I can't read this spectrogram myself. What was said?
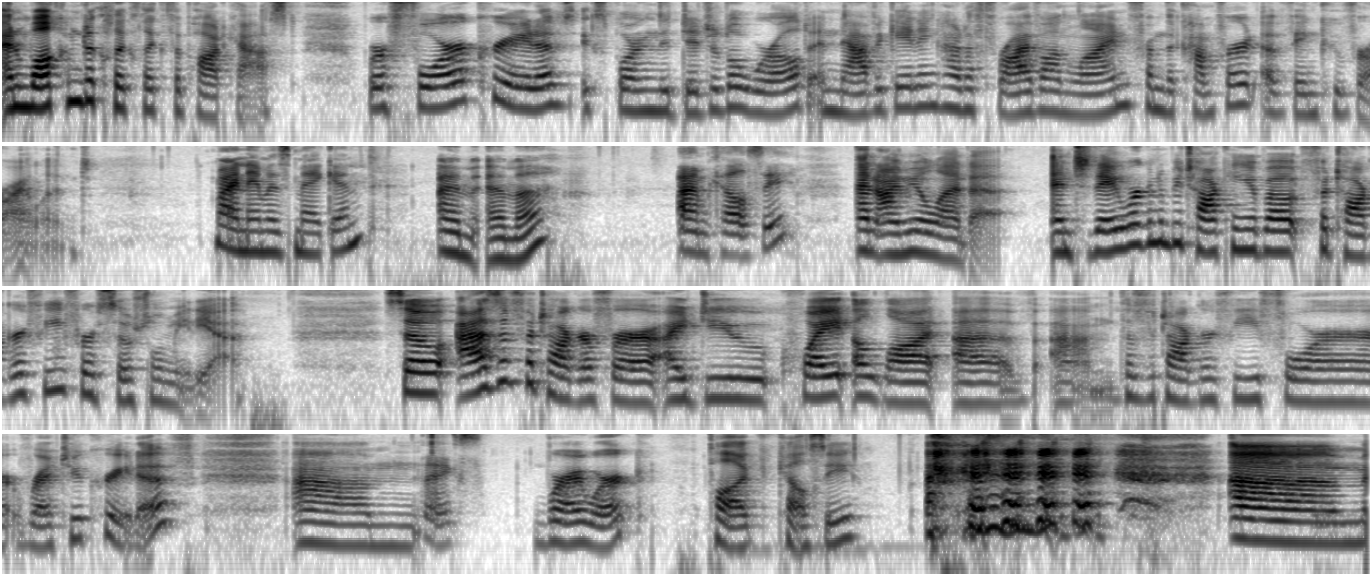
and welcome to Click Click the podcast. We're four creatives exploring the digital world and navigating how to thrive online from the comfort of Vancouver Island. My name is Megan. I'm Emma. I'm Kelsey. And I'm Yolanda. And today we're going to be talking about photography for social media. So, as a photographer, I do quite a lot of um, the photography for Red 2 Creative, um, Thanks. where I work. Plug, Kelsey. um,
